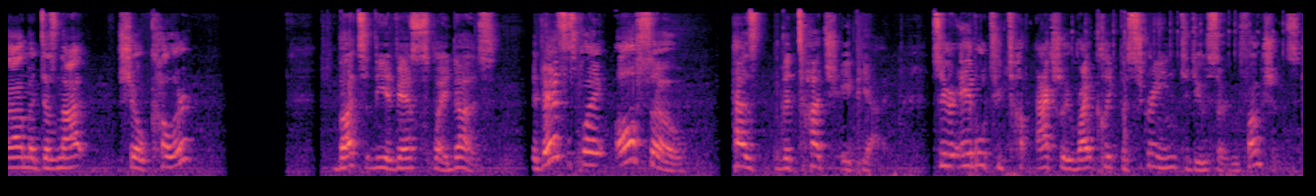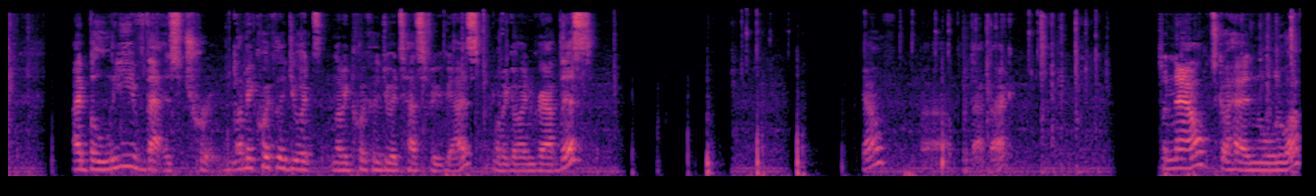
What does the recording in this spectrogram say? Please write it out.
um, it does not show color, but the advanced display does. Advanced display also has the touch API. So you're able to actually right click the screen to do certain functions. I believe that is true. Let me quickly do it. Let me quickly do a test for you guys. Let me go ahead and grab this. Go. Uh, put that back. So now let's go ahead and Lua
